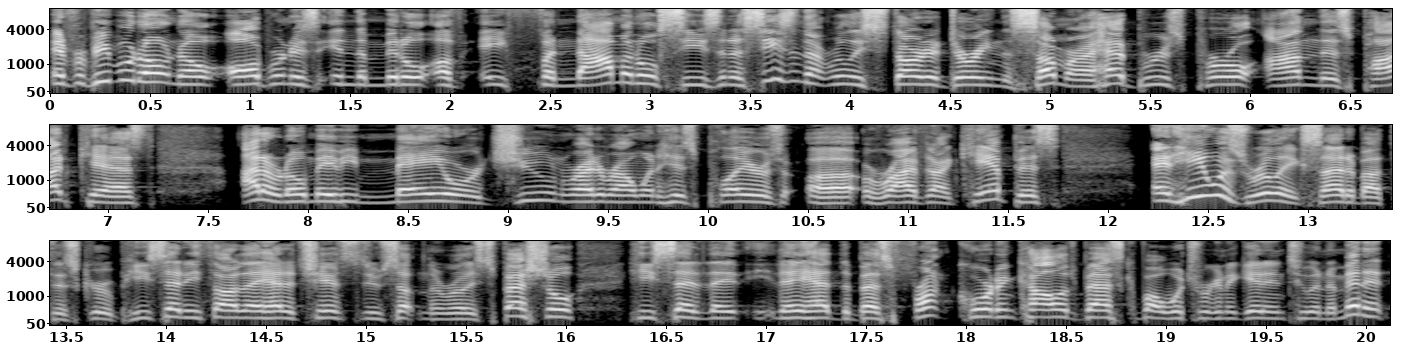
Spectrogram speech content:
And for people who don't know, Auburn is in the middle of a phenomenal season, a season that really started during the summer. I had Bruce Pearl on this podcast, I don't know, maybe May or June, right around when his players uh, arrived on campus. And he was really excited about this group. He said he thought they had a chance to do something really special. He said they, they had the best front court in college basketball, which we're going to get into in a minute.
